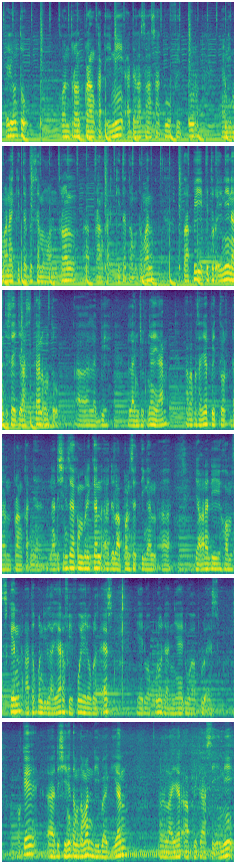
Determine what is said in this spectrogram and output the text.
Jadi untuk kontrol perangkat ini adalah salah satu fitur yang di mana kita bisa mengontrol uh, perangkat kita teman-teman. Tapi fitur ini nanti saya jelaskan untuk uh, lebih lanjutnya ya apa-apa saja fitur dan perangkatnya. Nah, di sini saya akan memberikan uh, 8 settingan uh, yang ada di home screen ataupun di layar Vivo Y12s, Y20 dan Y20s. Oke, uh, di sini teman-teman di bagian uh, layar aplikasi ini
